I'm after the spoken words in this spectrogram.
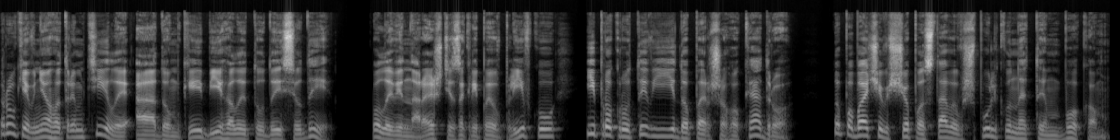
Руки в нього тремтіли, а думки бігали туди-сюди. Коли він нарешті закріпив плівку і прокрутив її до першого кадру, то побачив, що поставив шпульку не тим боком.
